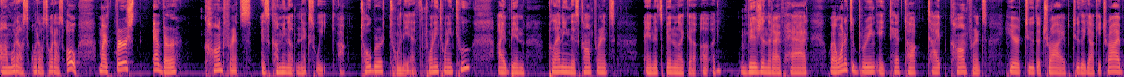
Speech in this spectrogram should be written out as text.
Um, what else? What else? What else? Oh, my first ever conference is coming up next week, October 20th, 2022. I've been planning this conference and it's been like a, a, a vision that I've had where I wanted to bring a TED Talk type conference here to the tribe, to the Yaqui tribe.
